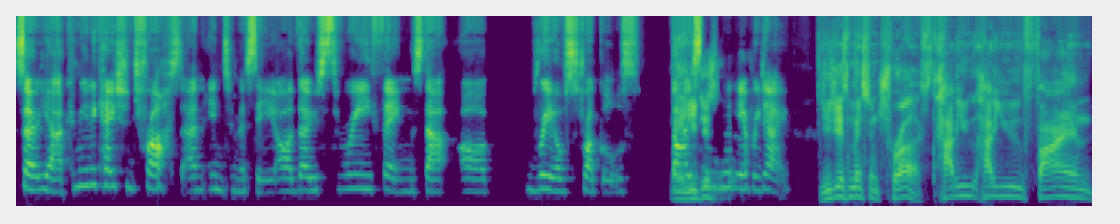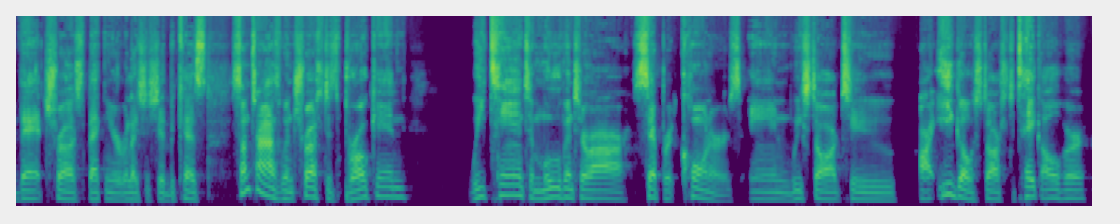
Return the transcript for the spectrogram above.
So, yeah, communication, trust, and intimacy are those three things that are real struggles that I see just, nearly every day. You just mentioned trust. How do you how do you find that trust back in your relationship? Because sometimes when trust is broken, we tend to move into our separate corners and we start to our ego starts to take over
